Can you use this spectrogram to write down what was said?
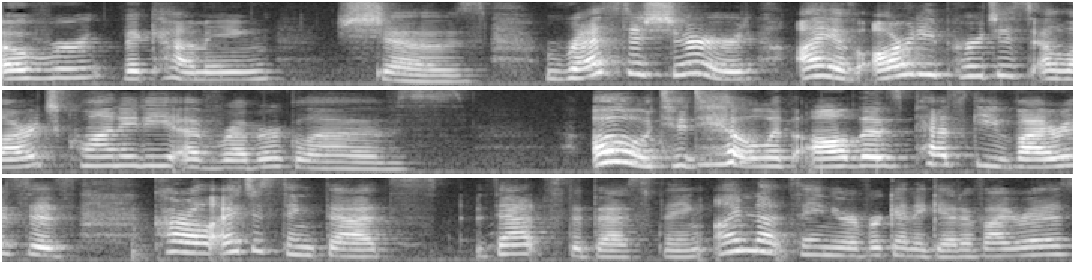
over the coming shows. Rest assured, I have already purchased a large quantity of rubber gloves. Oh, to deal with all those pesky viruses. Carl, I just think that's that's the best thing. I'm not saying you're ever going to get a virus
